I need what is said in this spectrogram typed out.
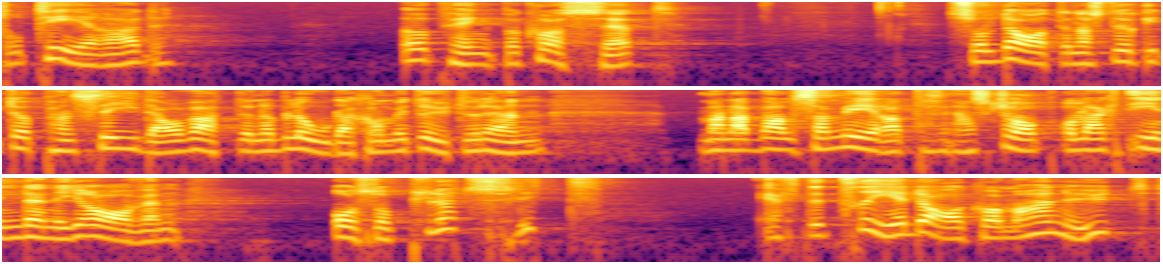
Torterad, upphängd på korset. Soldaterna har stuckit upp hans sida och vatten och blod har kommit ut ur den. Man har balsamerat hans kropp och lagt in den i graven. Och så plötsligt, efter tre dagar kommer han ut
